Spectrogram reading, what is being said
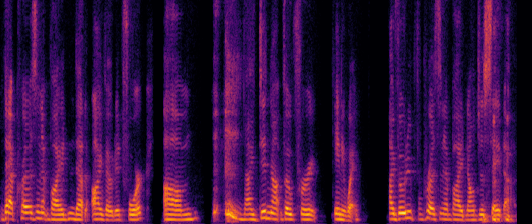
that President Biden that I voted for. Um, I did not vote for anyway. I voted for President Biden. I'll just say that.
